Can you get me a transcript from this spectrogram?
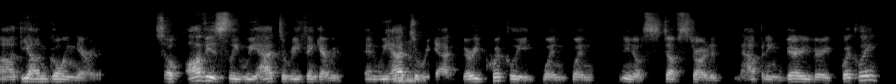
uh, the ongoing narrative. So obviously we had to rethink everything and we had mm-hmm. to react very quickly when when you know stuff started happening very very quickly.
